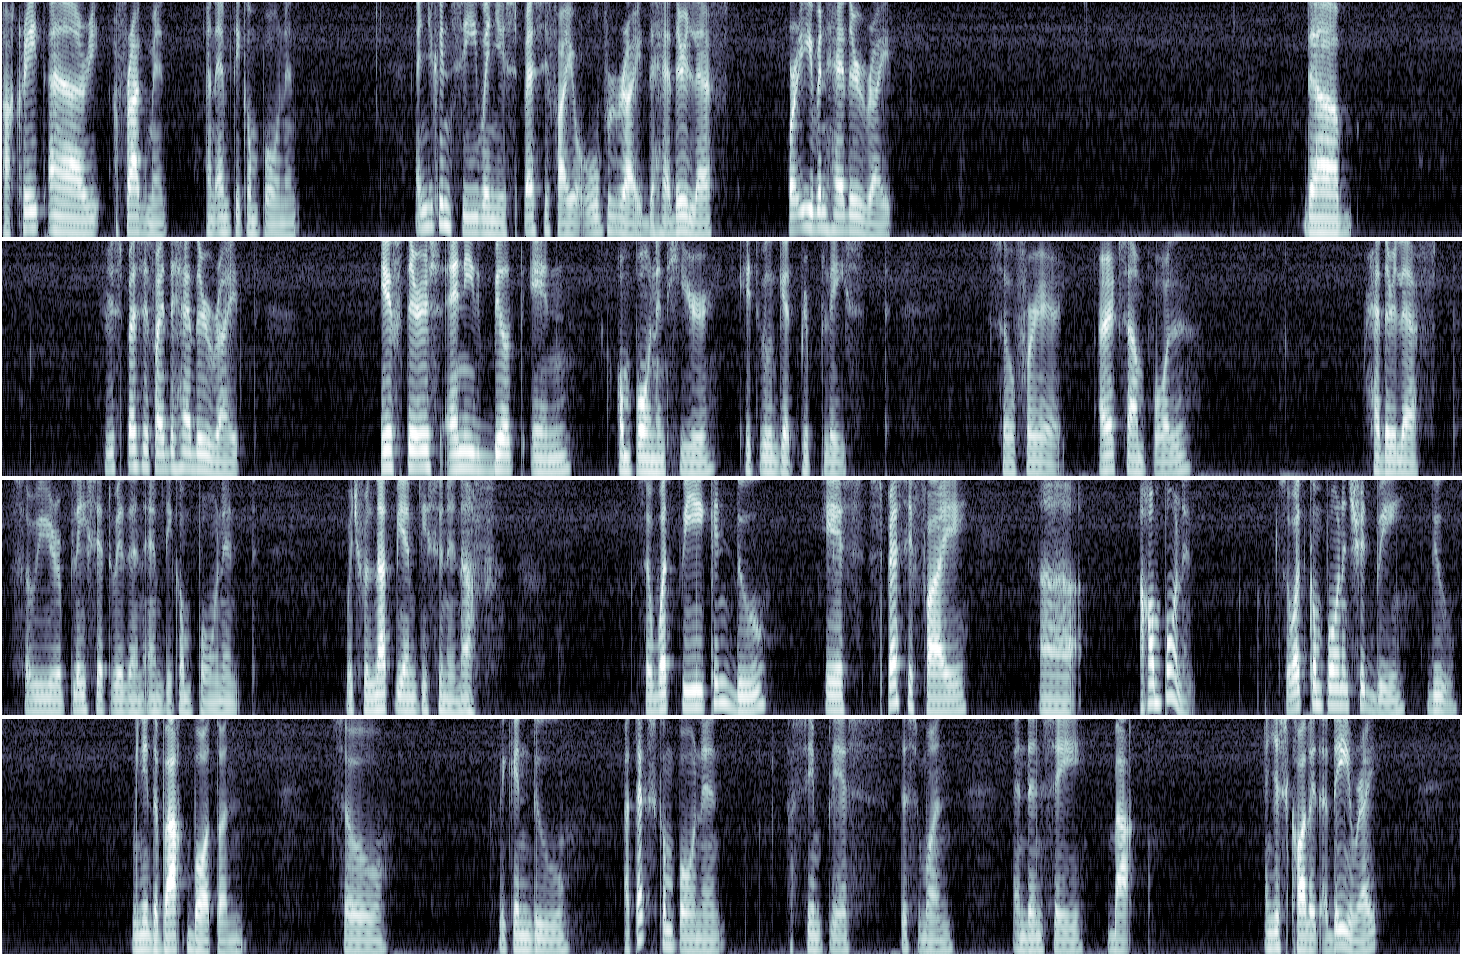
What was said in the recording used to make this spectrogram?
uh, create a, a fragment, an empty component. And you can see when you specify or override the header left or even header right, the you specify the header right, if there is any built-in component here, it will get replaced. So for our example, header left. So we replace it with an empty component, which will not be empty soon enough. So what we can do is specify uh, a component. So what component should we do? We need the back button. So we can do a text component as simply as this one and then say back and just call it a day, right?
